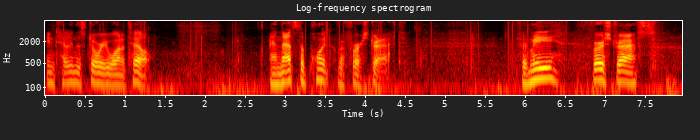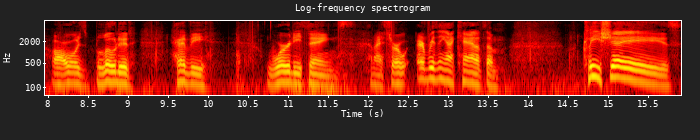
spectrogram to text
in telling the story you want to tell. And that's the point of a first draft. For me, first drafts are always bloated, heavy, wordy things, and I throw everything I can at them cliches,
